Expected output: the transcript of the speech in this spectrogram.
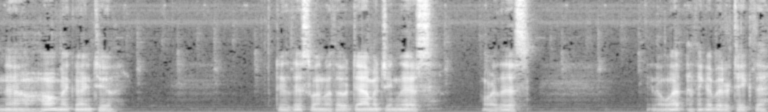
Now, how am I going to do this one without damaging this or this? You know what? I think I better take the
